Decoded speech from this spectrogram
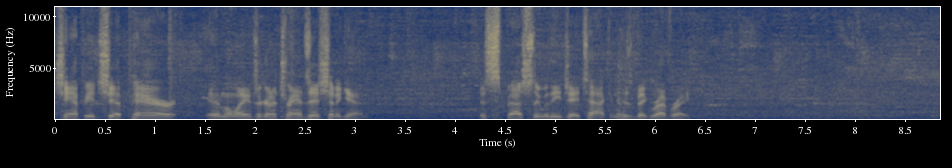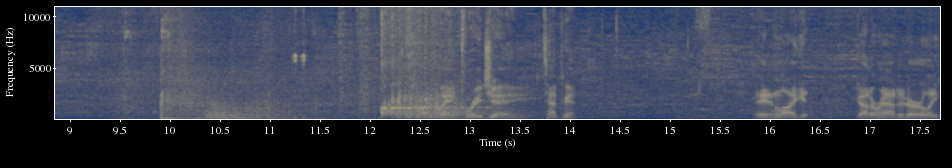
championship pair, and the lanes are going to transition again, especially with EJ Tackett and his big rev rate. Right lane for EJ, 10 pin. They didn't like it. Got around it early.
